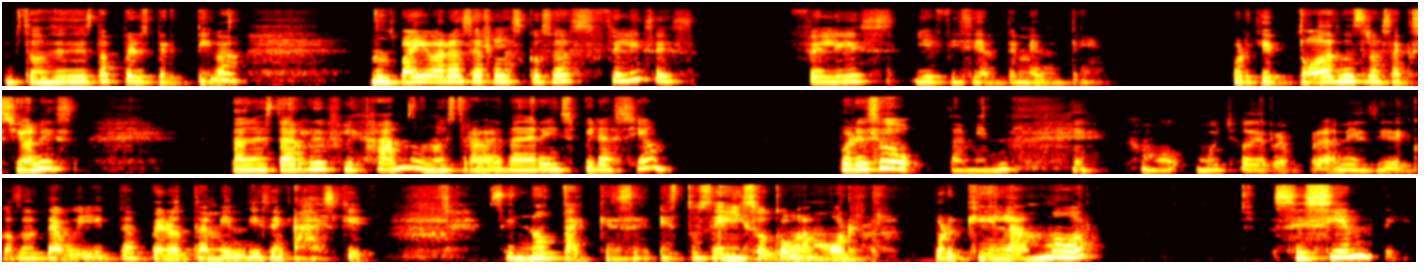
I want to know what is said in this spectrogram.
Entonces esta perspectiva nos va a llevar a hacer las cosas felices, feliz y eficientemente, porque todas nuestras acciones van a estar reflejando nuestra verdadera inspiración. Por eso también, como mucho de refranes y de cosas de abuelita, pero también dicen, ah, es que se nota que esto se hizo con amor, porque el amor se siente.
